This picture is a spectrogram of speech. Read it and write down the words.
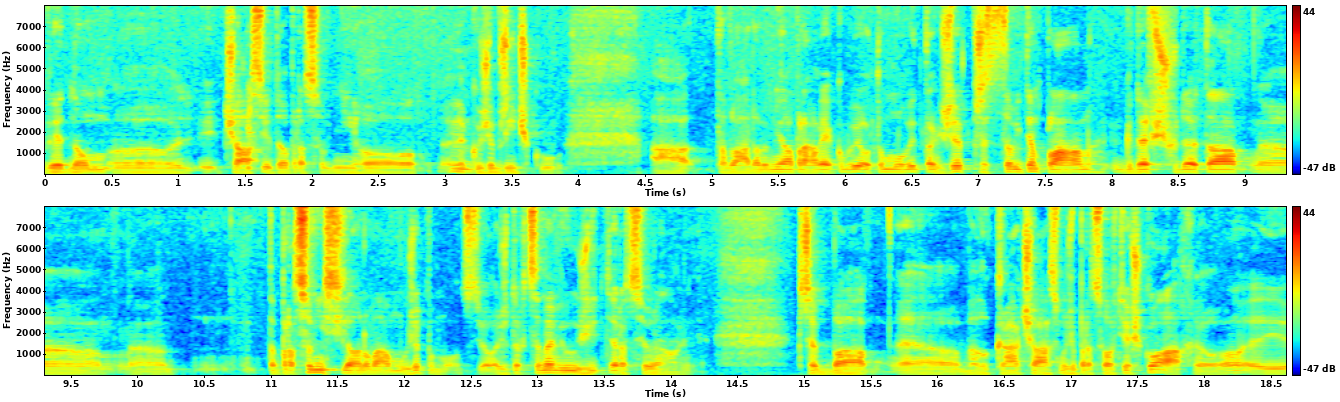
v jednom části toho pracovního hmm. jako žebříčku. A ta vláda by měla právě jakoby o tom mluvit, takže představí ten plán, kde všude ta, ta pracovní síla nová může pomoct. Jo? Že to chceme využít racionálně třeba e, velká část může pracovat v těch školách. Jo? E,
